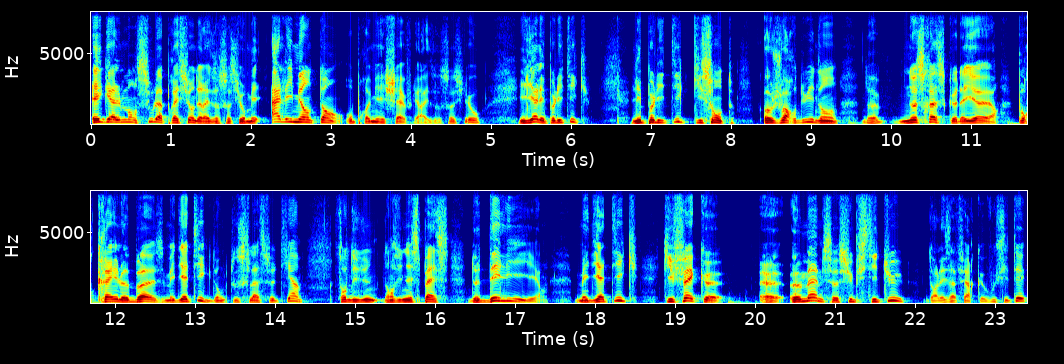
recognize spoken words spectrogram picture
également sous la pression des réseaux sociaux, mais alimentant au premier chef les réseaux sociaux, il y a les politiques. Les politiques qui sont aujourd'hui, dans, ne serait-ce que d'ailleurs pour créer le buzz médiatique, donc tout cela se tient, sont dans une espèce de délire médiatique qui fait que euh, eux-mêmes se substituent dans les affaires que vous citez,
